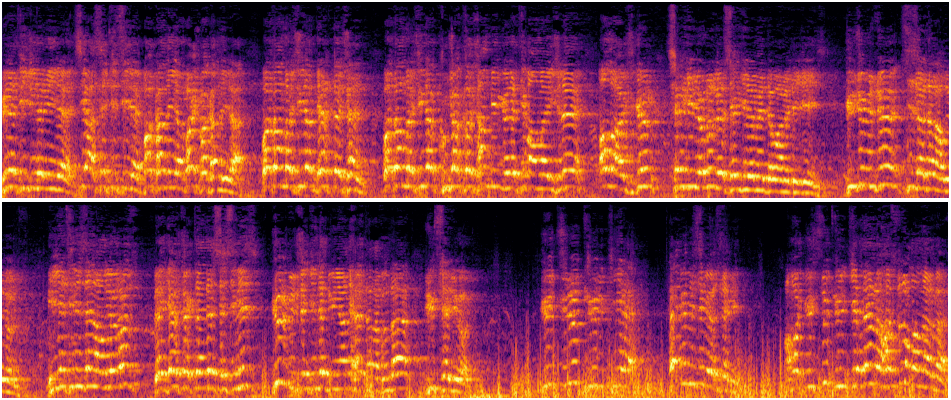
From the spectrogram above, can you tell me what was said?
yöneticileriyle, siyasetçisiyle, bakanıyla, başbakanıyla, vatandaşıyla dertleşen, vatandaşıyla kucaklaşan bir yönetim anlayışını Allah'a şükür sergiliyoruz ve sergilemeye devam edeceğiz. Gücümüzü sizlerden alıyoruz. Milletimizden alıyoruz ve gerçekten de sesimiz gür bir şekilde dünyanın her tarafında yükseliyor. Güçlü Türkiye hepimizin özlemi. Ama güçlü Türkiye'den rahatsız olanlar var.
